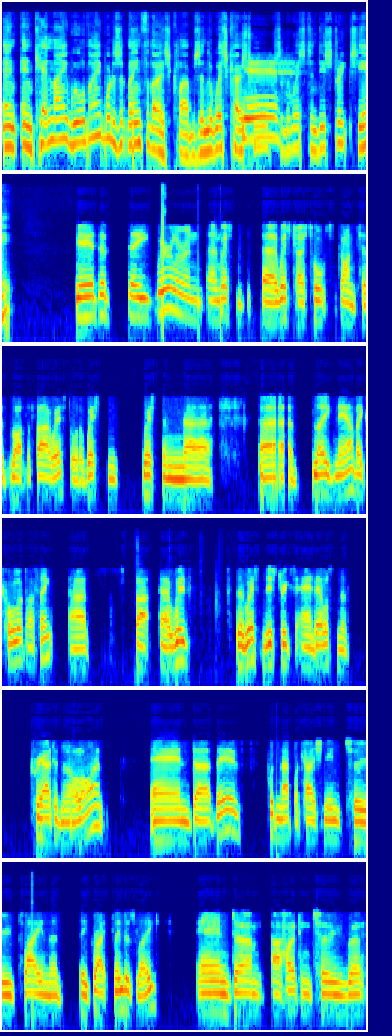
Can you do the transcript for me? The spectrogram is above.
And and can they? Will they? What does it mean for those clubs and the West Coast yeah. Hawks and the Western Districts? Yeah. Yeah, the the Wirrulla and, and Western uh, West Coast Hawks have gone to like the far west or the Western Western uh, uh, League now, they call it, I think. Uh, but uh, with the Western Districts and Elliston have created an alliance, and uh, they've put an application in to play in the, the Great Flinders League, and um, are hoping to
